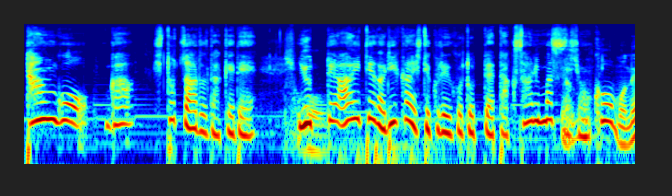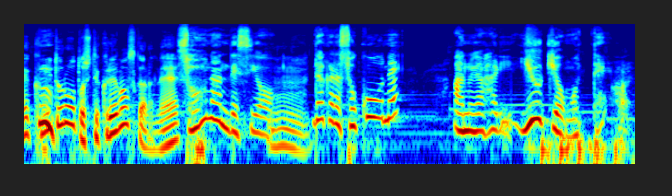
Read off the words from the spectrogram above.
単語が一つあるだけで言って相手が理解してくれることってたくさんありますでしょ。向こうもね汲み取ろうとしてくれますからね、そうなんですよ、うん。だからそこをねあのやはり勇気を持ってはい。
